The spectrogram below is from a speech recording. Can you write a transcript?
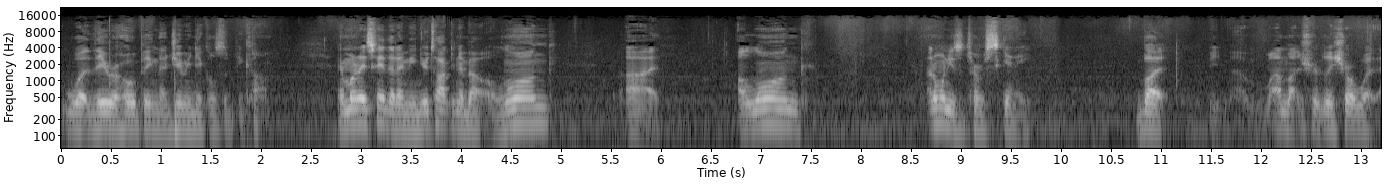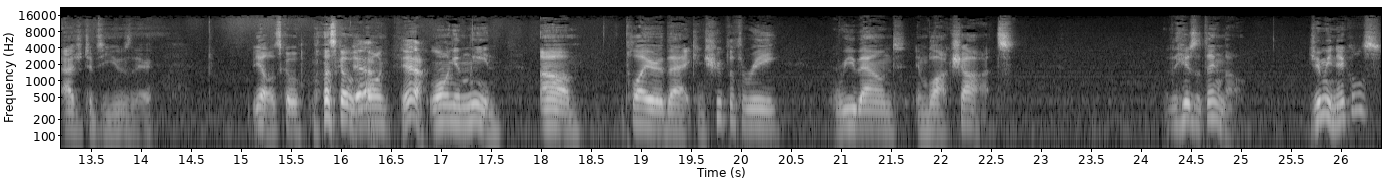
what they were hoping that Jimmy Nichols would become. And when I say that, I mean you're talking about a long, uh, long. I don't want to use the term skinny, but I'm not sure, really sure what adjective to use there. Yeah, let's go. Let's go Yeah, long. yeah. long and lean. Um, player that can shoot the three, rebound, and block shots. Here's the thing, though. Jimmy Nichols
